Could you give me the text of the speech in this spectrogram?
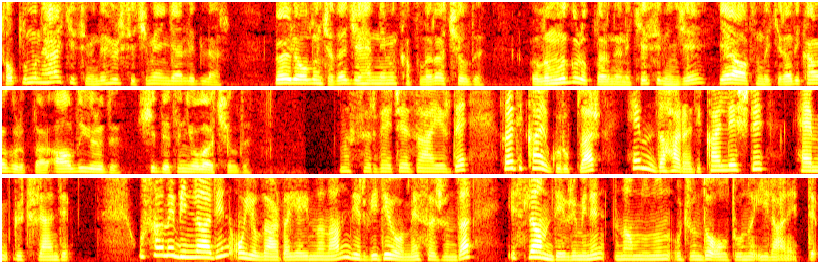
Toplumun her kesiminde hür seçimi engellediler. Böyle olunca da cehennemin kapıları açıldı. Ilımlı grupların önü kesilince yer altındaki radikal gruplar aldı yürüdü. Şiddetin yolu açıldı. Mısır ve Cezayir'de radikal gruplar hem daha radikalleşti hem güçlendi. Usame Bin Laden o yıllarda yayınlanan bir video mesajında İslam devriminin namlunun ucunda olduğunu ilan etti.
